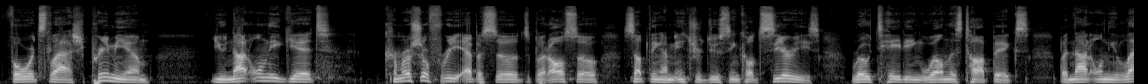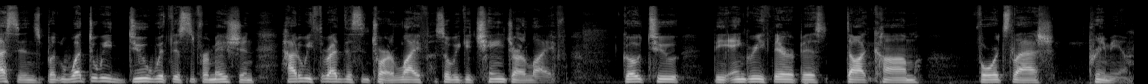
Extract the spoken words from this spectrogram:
forward slash premium, you not only get commercial free episodes, but also something I'm introducing called series, rotating wellness topics, but not only lessons, but what do we do with this information? How do we thread this into our life so we could change our life? Go to theangrytherapist.com forward slash premium.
